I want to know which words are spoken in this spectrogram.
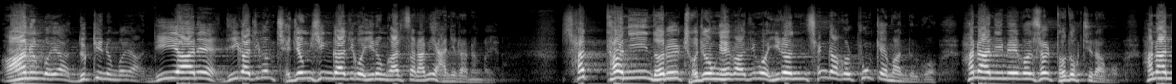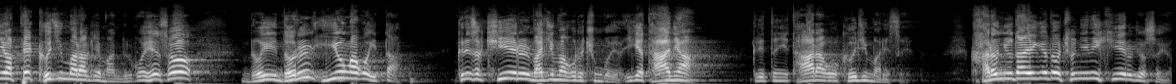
아는 거야, 느끼는 거야. 네 안에 네가 지금 제정신 가지고 이런 거 할 사람이 아니라는 거야. 사탄이 너를 조종해 가지고 이런 생각을 품게 만들고 하나님의 것을 도둑질하고 하나님 앞에 거짓말하게 만들고 해서 너희 너를 이용하고 있다. 그래서 기회를 마지막으로 준 거예요. 이게 다냐? 그랬더니 다라고 거짓말했어요. 가른 유다에게도 주님이 기회를 줬어요.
